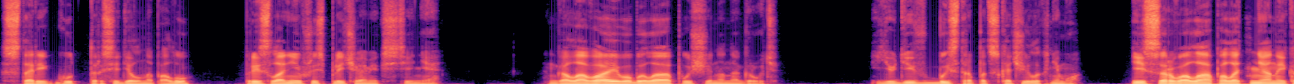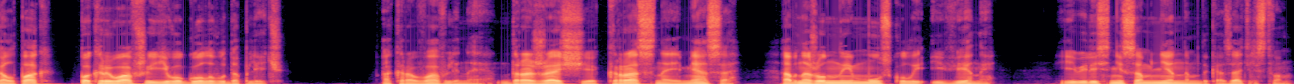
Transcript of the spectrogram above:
Старик Гуттер сидел на полу, прислонившись плечами к стене. Голова его была опущена на грудь. Юдив быстро подскочила к нему и сорвала полотняный колпак, покрывавший его голову до плеч окровавленное, дрожащее красное мясо, обнаженные мускулы и вены явились несомненным доказательством,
